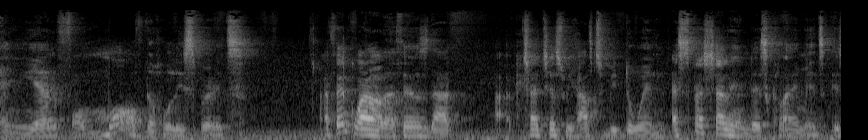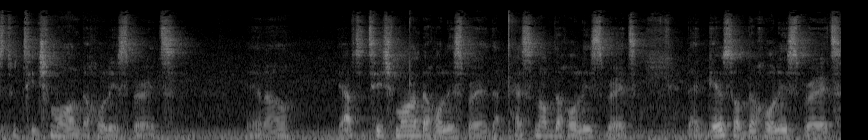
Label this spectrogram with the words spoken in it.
and yearn for more of the Holy Spirit I think one of the things that Uh, churches we have to be doing, especially in this climate, is to teach more on the Holy Spirit. You know, you have to teach more on the Holy Spirit, the person of the Holy Spirit, the gifts of the Holy Spirit,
